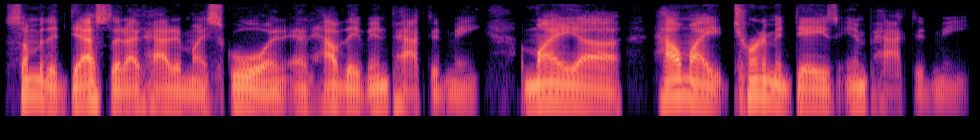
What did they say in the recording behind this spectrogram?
some of the deaths that I've had in my school and, and how they've impacted me. My uh how my tournament days impacted me,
